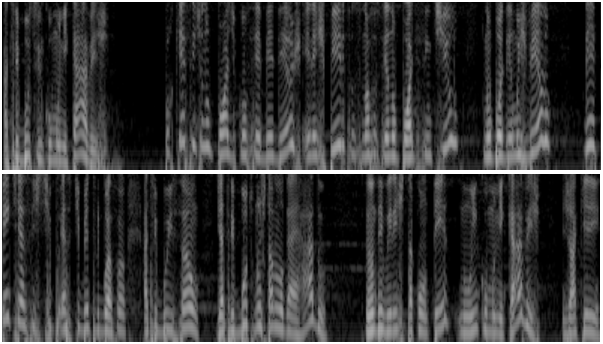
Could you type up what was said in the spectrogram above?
atributos incomunicáveis, porque se a gente não pode conceber Deus, Ele é Espírito, se nosso ser não pode senti-lo, não podemos vê-lo, de repente esse tipo, esse tipo de atribuição, atribuição de atributo não está no lugar errado? Eu não deveria estar conter no incomunicáveis, já que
